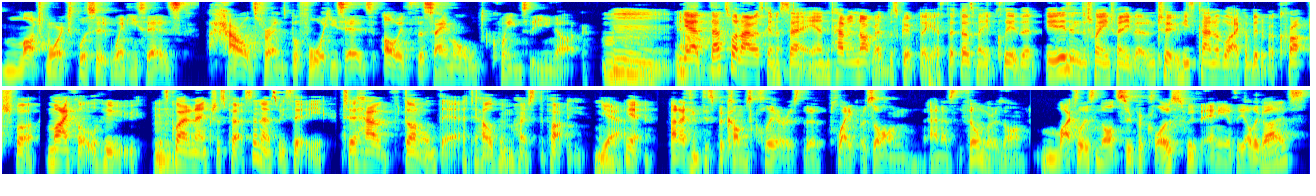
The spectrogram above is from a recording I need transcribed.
much more explicit when he says Harold's friends before he says, "Oh, it's the same old queens that you know." Mhm. Mm, Yeah. yeah, that's what I was going to say. And having not read the script, I guess that does make it clear that it is in the 2020 version too. He's kind of like a bit of a crutch for Michael, who is Mm. quite an anxious person, as we see, to have Donald there to help him host the party. Yeah. Yeah. And I think this becomes clear as the play goes on and as the film goes on. Michael is not super close with any of the other guys.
